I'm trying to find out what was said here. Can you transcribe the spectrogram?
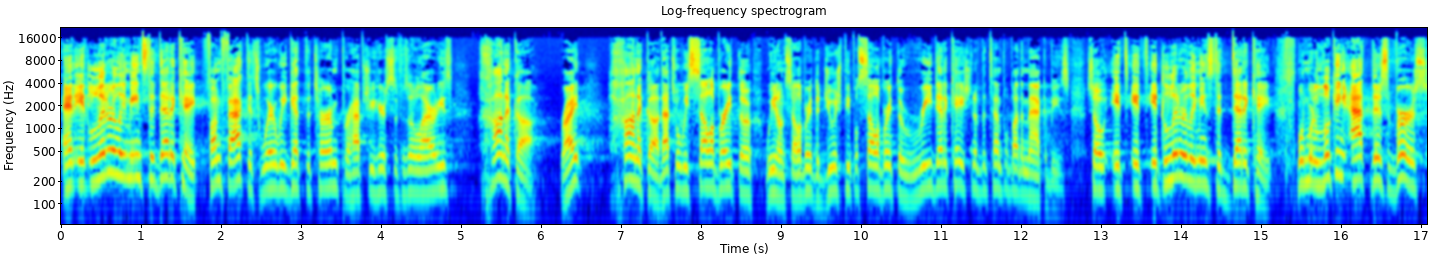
And it literally means to dedicate. Fun fact, it's where we get the term, perhaps you hear some similarities, Hanukkah, right? Hanukkah. That's what we celebrate. The we don't celebrate. The Jewish people celebrate the rededication of the temple by the Maccabees. So it it, it literally means to dedicate. When we're looking at this verse,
